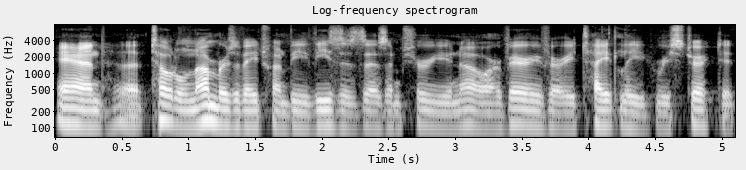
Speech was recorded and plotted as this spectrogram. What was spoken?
and the total numbers of H-1B visas, as I'm sure you know, are very, very tightly restricted.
